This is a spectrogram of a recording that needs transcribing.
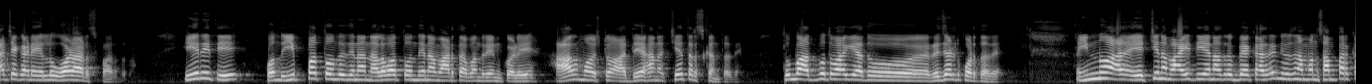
ಆಚೆ ಕಡೆಯಲ್ಲೂ ಓಡಾಡಿಸ್ಬಾರ್ದು. ಈ ರೀತಿ ಒಂದು ಇಪ್ಪತ್ತೊಂದು ದಿನ, ನಲವತ್ತೊಂದು ದಿನ ಮಾಡ್ತಾ ಬಂದ್ರೆ ಅನ್ಕೊಳ್ಳಿ ಆಲ್ಮೋಸ್ಟು ಆ ದೇಹನ ಚೇತರಿಸ್ಕೊಂತದೆ. ತುಂಬ ಅದ್ಭುತವಾಗಿ ಅದು ರಿಸಲ್ಟ್ ಕೊಡ್ತದೆ. ಇನ್ನೂ ಹೆಚ್ಚಿನ ಮಾಹಿತಿ ಏನಾದರೂ ಬೇಕಾದರೆ ನೀವು ನಮ್ಮನ್ನು ಸಂಪರ್ಕ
